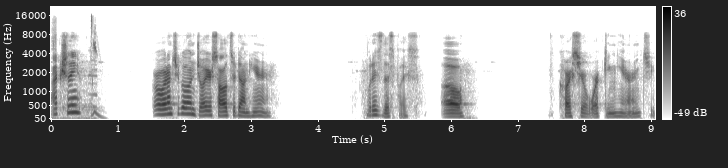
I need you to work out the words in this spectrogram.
Actually, girl, why don't you go enjoy your solitude down here? What is this place? Oh. Of course you're working here, aren't you?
